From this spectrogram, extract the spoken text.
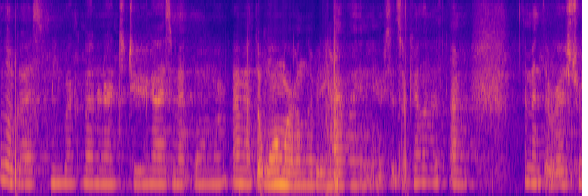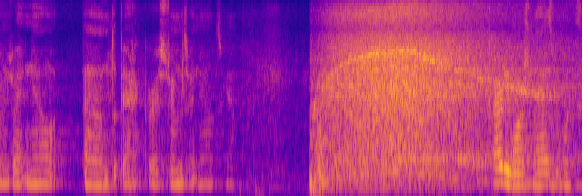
Hello guys, me Mark about 92 here guys. I'm at Walmart. I'm at the Walmart on Liberty Highway in Anderson, South Carolina. I'm I'm at the restrooms right now. Um, the back restrooms right now. So yeah. I already washed my ass boys.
